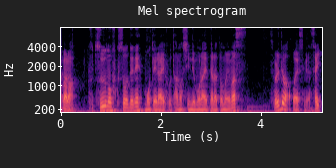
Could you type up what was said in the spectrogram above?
から普通の服装でねモテライフを楽しんでもらえたらと思います。それではおやすみなさい。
